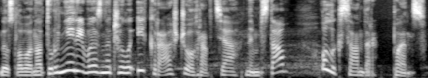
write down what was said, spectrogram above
До слова на турнірі визначили і кращого гравця. Ним став Олександр Пенс.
